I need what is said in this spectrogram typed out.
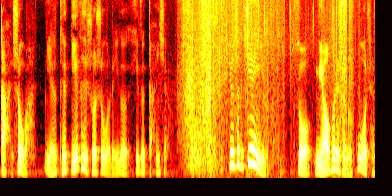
感受吧，也可也可以说是我的一个一个感想。就这个电影所描绘的整个过程，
